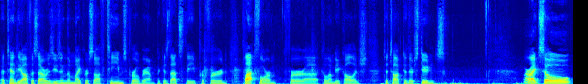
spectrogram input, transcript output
attend the office hours using the Microsoft Teams program because that's the preferred platform for uh, Columbia College to talk to their students. All right, so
